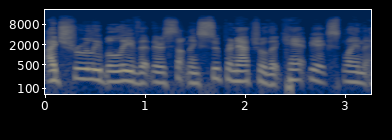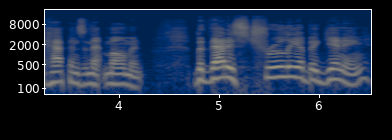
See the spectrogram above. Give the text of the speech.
I truly believe that there's something supernatural that can't be explained that happens in that moment. But that is truly a beginning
